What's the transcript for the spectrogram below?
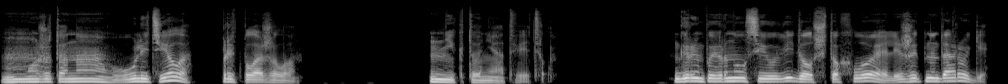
«Может, она улетела?» — предположил он. Никто не ответил. Грым повернулся и увидел, что Хлоя лежит на дороге,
